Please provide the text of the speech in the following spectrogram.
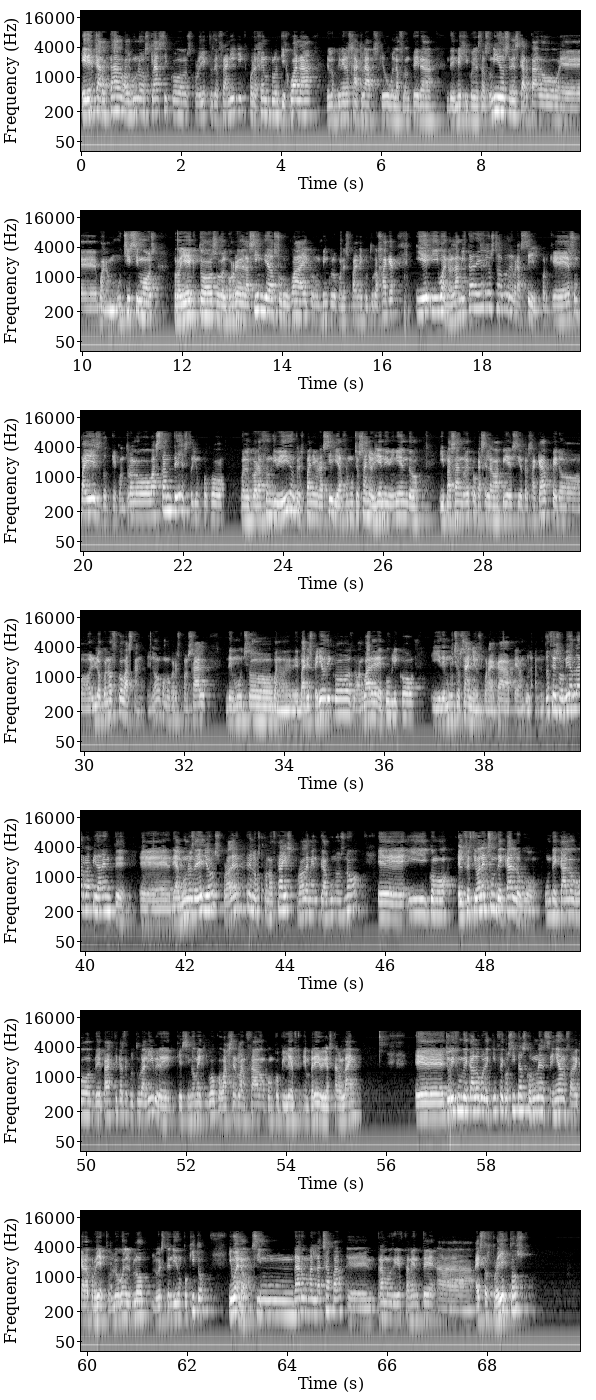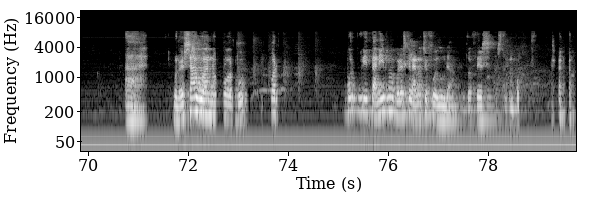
He descartado algunos clásicos proyectos de Franigic, por ejemplo, en Tijuana, de los primeros hack labs que hubo en la frontera de México y Estados Unidos. He descartado, eh, bueno, muchísimos proyectos o el Correo de las Indias, Uruguay, con un vínculo con España y cultura hacker. Y, bueno, la mitad de ellos hablo de Brasil, porque es un país que controlo bastante, estoy un poco con el corazón dividido entre España y Brasil y hace muchos años yendo y viniendo y pasando épocas en Lavapiés y otras acá, pero lo conozco bastante, ¿no? Como corresponsal de mucho, bueno, de varios periódicos, La Vanguardia, de Público, y de muchos años por acá perambulando. Entonces os voy a hablar rápidamente eh, de algunos de ellos, probablemente los conozcáis, probablemente algunos no, eh, y como el festival ha hecho un decálogo, un decálogo de prácticas de cultura libre, que si no me equivoco va a ser lanzado con copyleft en breve y va a estar online, eh, yo hice un decálogo de 15 cositas con una enseñanza de cada proyecto. Luego en el blog lo he extendido un poquito. Y bueno, sin dar un mal la chapa, eh, entramos directamente a, estos proyectos. Ah, bueno, es agua, no por, puritanismo, pero es que la noche fue dura. Entonces, estoy un poco...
